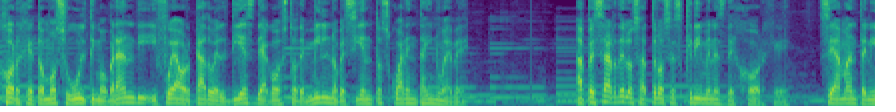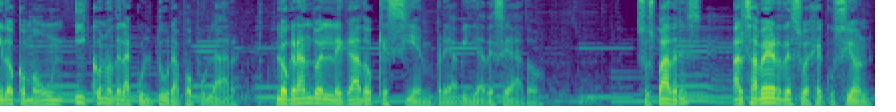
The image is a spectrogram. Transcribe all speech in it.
Jorge tomó su último brandy y fue ahorcado el 10 de agosto de 1949. A pesar de los atroces crímenes de Jorge, se ha mantenido como un ícono de la cultura popular, logrando el legado que siempre había deseado. Sus padres, al saber de su ejecución,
